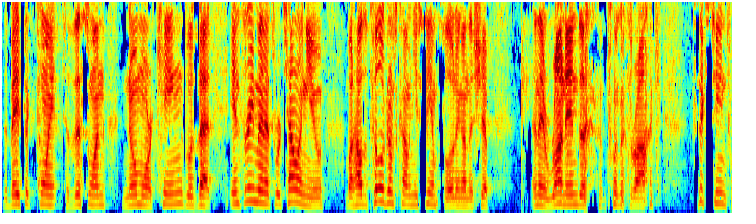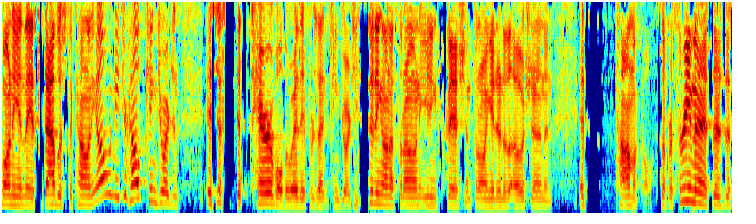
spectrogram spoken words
the basic point to this one, No More Kings, was that in three minutes we're telling you about how the pilgrims come and you see them floating on the ship and they run into Plymouth Rock, 1620, and they establish the colony. Oh, we need your help, King George. And it's just, it's terrible the way they present King George. He's sitting on a throne eating fish and throwing it into the ocean, and it's comical. So for three minutes, there's this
